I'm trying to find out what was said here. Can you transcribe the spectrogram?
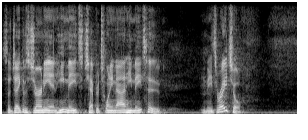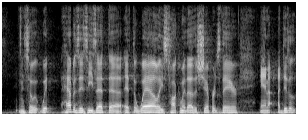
So Jacob's journey, and he meets, chapter 29, he meets who? He meets Rachel. And so what happens is he's at the, at the well, he's talking with other shepherds there. And I, did a,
